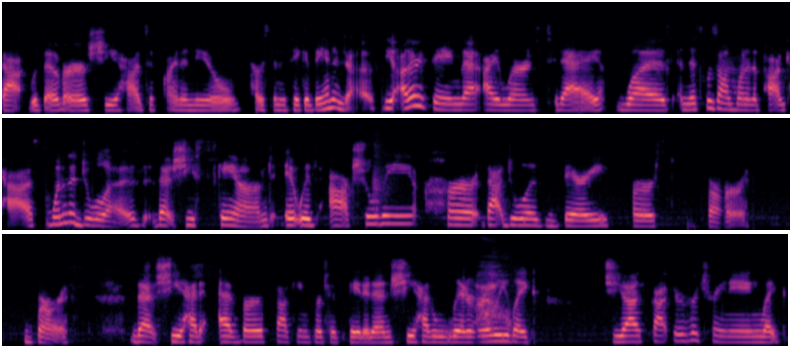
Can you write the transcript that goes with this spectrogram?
that was over, she had to find a new person to take advantage of. The other thing that I learned today was, and this was on one of the podcasts, one of the doulas that she scammed, it was actually her, that doula's very first birth, birth that she had ever fucking participated in. She had literally like just got through her training, like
